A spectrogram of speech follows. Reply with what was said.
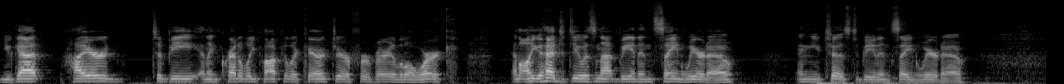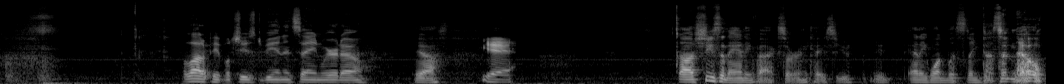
you got hired to be an incredibly popular character for very little work and all you had to do was not be an insane weirdo and you chose to be an insane weirdo. A lot of people choose to be an insane weirdo. Yeah. yeah. Uh, she's an anti-vaxxer, in case you, you anyone listening doesn't know.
